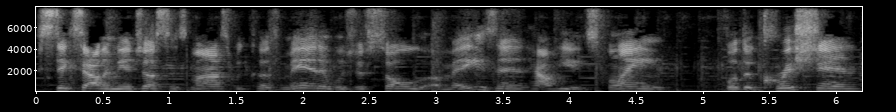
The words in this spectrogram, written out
sticks out in me and Justin's minds because man, it was just so amazing how he explained for the Christian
